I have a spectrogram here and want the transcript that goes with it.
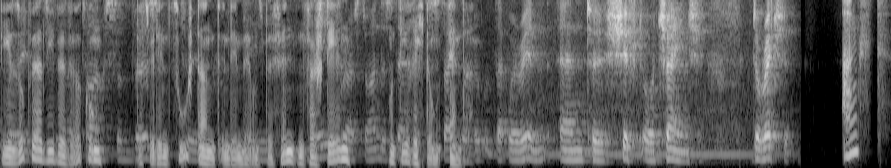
die subversive Wirkung, dass wir den Zustand, in dem wir uns befinden, verstehen und die Richtung ändern. Angst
